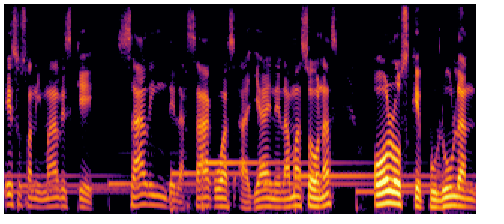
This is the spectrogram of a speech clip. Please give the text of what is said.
esos animales que salen de las aguas allá en el Amazonas o los que pululan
